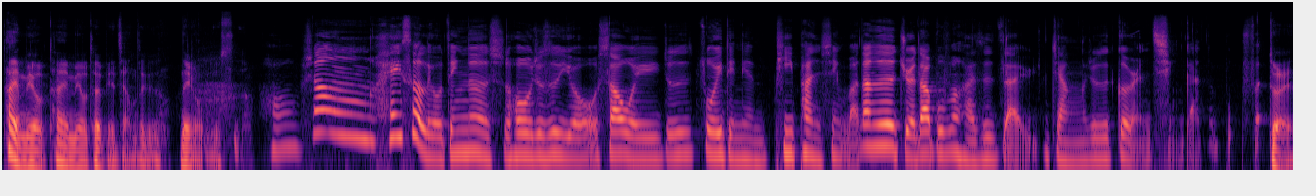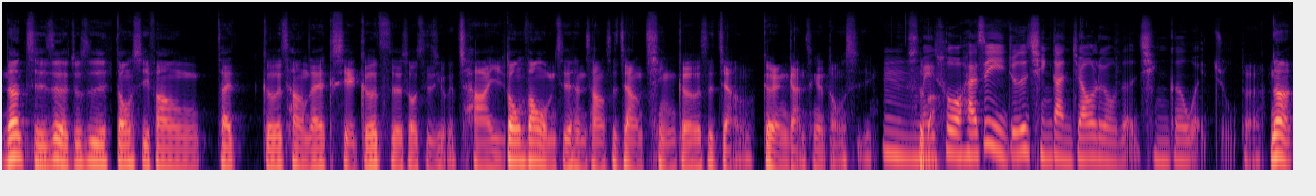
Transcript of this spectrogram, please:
他也没有，他也没有特别讲这个内容，就是了。好像黑色柳丁那时候就是有稍微就是做一点点批判性吧，但是绝大部分还是在于讲就是个人情感的部分。对，那其实这个就是东西方在歌唱在写歌词的时候其实有个差异。东方我们其实很常是讲情歌，是讲个人感情的东西。嗯，没错，还是以就是情感交流的情歌为主。对，那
